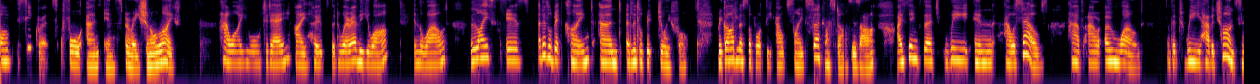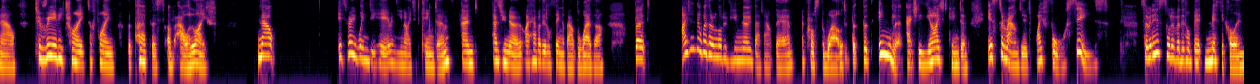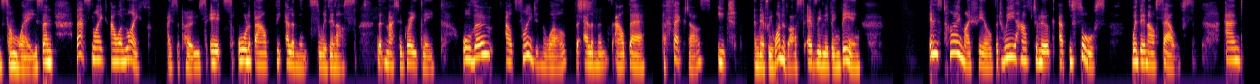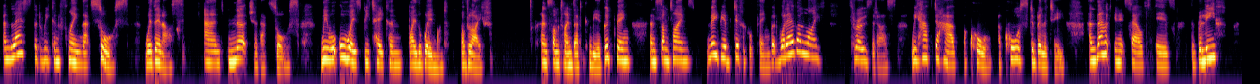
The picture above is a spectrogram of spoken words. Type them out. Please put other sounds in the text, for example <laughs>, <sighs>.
of Secrets for an Inspirational Life. How are you all today? I hope that wherever you are in the world, life is a little bit kind and a little bit joyful. Regardless of what the outside circumstances are, I think that we in ourselves have our own world, that we have a chance now to really try to find the purpose of our life. Now, it's very windy here in the United Kingdom. And as you know, I have a little thing about the weather. But I don't know whether a lot of you know that out there across the world, but, but England, actually, the United Kingdom, is surrounded by four seas. So it is sort of a little bit mythical in some ways. And that's like our life, I suppose. It's all about the elements within us that matter greatly. Although outside in the world, the elements out there affect us, each and every one of us, every living being. It is time, I feel, that we have to look at the source within ourselves. And unless that we can find that source within us and nurture that source, we will always be taken by the wind of life. And sometimes that can be a good thing, and sometimes may be a difficult thing, but whatever life throws at us, we have to have a core, a core stability. And that in itself is the belief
